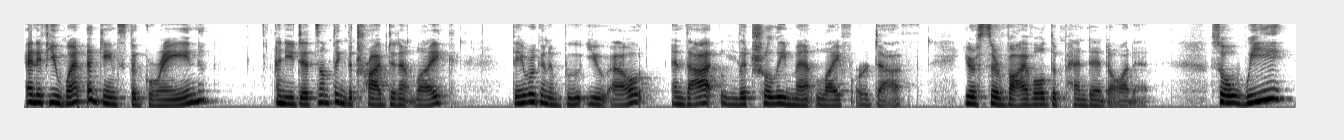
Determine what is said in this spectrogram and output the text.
And if you went against the grain and you did something the tribe didn't like, they were going to boot you out. And that literally meant life or death. Your survival depended on it. So we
